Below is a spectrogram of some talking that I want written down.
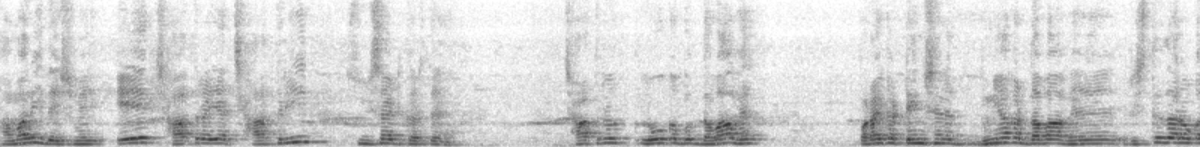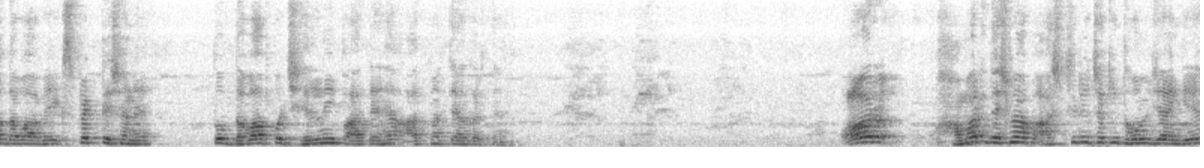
हमारे देश में एक छात्र या छात्री सुसाइड करते हैं। छात्र लोगों का बहुत दबाव है, पढ़ाई का टेंशन है, दुनिया का दबाव है, रिश्तेदारों का दबाव है एक्सपेक्टेशन है तो दबाव को झेल नहीं पाते हैं, आत्महत्या करते हैं। और हमारे देश में आप आश्चर्यचकित हो जाएँगे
